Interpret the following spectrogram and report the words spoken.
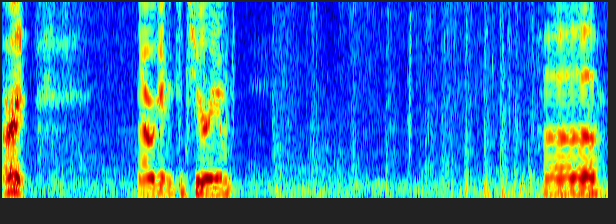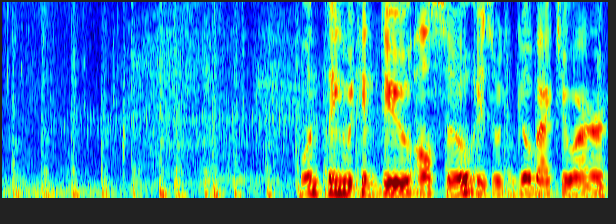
Alright. Now we're getting Caterium. Uh, one thing we can do also is we can go back to our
